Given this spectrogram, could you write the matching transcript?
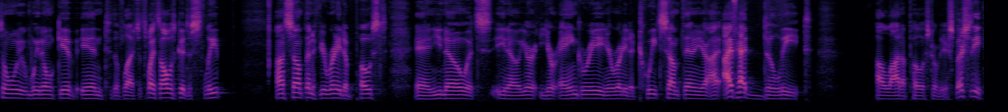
so we, we don't give in to the flesh. That's why it's always good to sleep on something if you're ready to post and you know it's you know you're you're angry and you're ready to tweet something and you're I, have had to delete a lot of posts over there, especially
